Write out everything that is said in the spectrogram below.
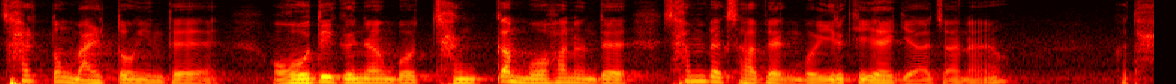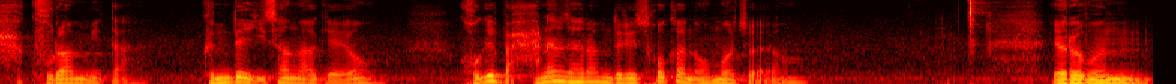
살동 말동인데 어디 그냥 뭐 잠깐 뭐 하는데 300, 400 뭐 이렇게 얘기하잖아요. 그거 다 구랍니다. 근데 이상하게요. 거기 많은 사람들이 속아 넘어져요. 여러분,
